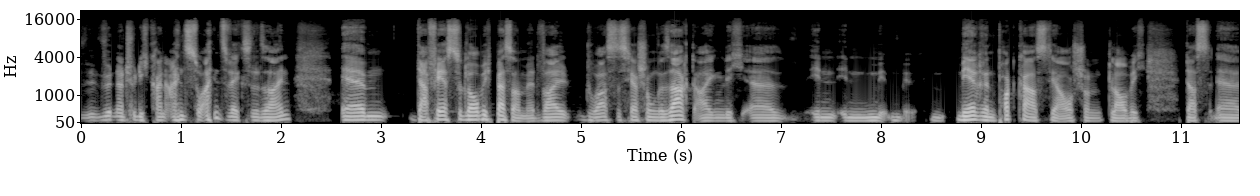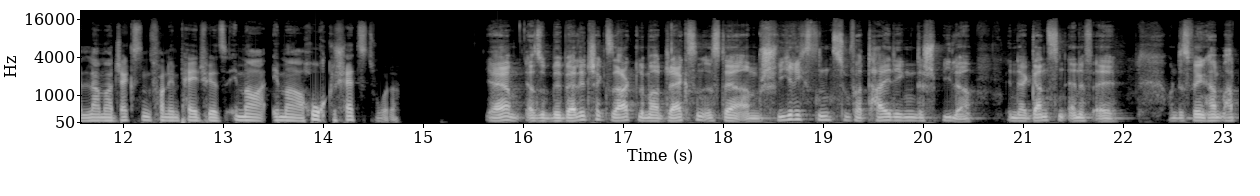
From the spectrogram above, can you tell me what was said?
wird natürlich kein 1 zu 1 Wechsel sein, ähm, da fährst du, glaube ich, besser mit, weil du hast es ja schon gesagt eigentlich, äh, in, in mehreren Podcasts ja auch schon, glaube ich, dass äh, Lama Jackson von den Patriots immer, immer hoch geschätzt wurde. Ja, also Bill Belichick sagt, Lamar Jackson ist der am schwierigsten zu verteidigende Spieler in der ganzen NFL. Und deswegen hat, hat,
